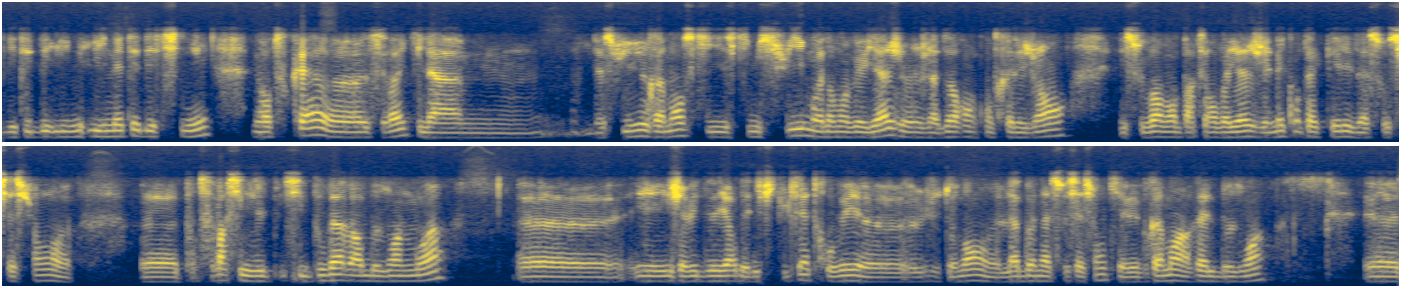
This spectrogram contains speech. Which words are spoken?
il était, il, m'était destiné, mais en tout cas, c'est vrai qu'il a, il a suivi vraiment ce qui, ce qui me suit moi dans mon voyage. J'adore rencontrer les gens et souvent avant de partir en voyage, j'aimais contacter les associations pour savoir s'ils, s'ils pouvaient avoir besoin de moi. et j'avais d'ailleurs des difficultés à trouver justement la bonne association qui avait vraiment un réel besoin. Euh,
